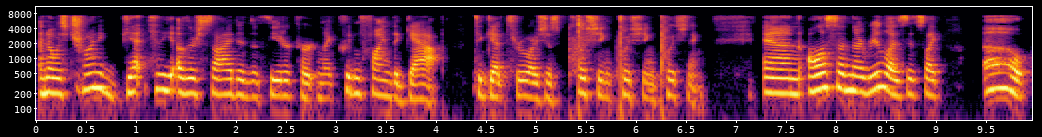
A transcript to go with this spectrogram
And I was trying to get to the other side of the theater curtain. I couldn't find the gap to get through. I was just pushing, pushing, pushing. And all of a sudden I realized it's like, oh,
